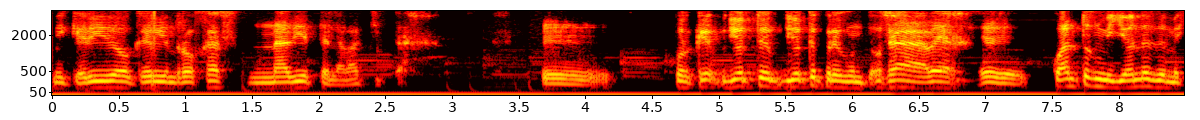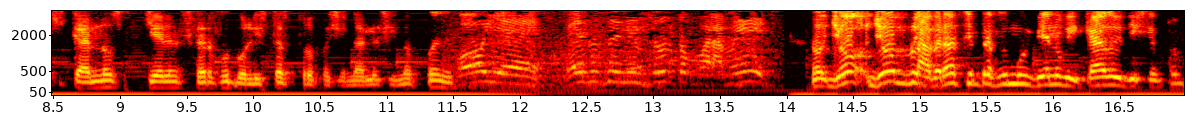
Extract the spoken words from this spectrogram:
mi querido Kevin Rojas, nadie te la va a quitar. Eh, porque yo te, yo te pregunto, o sea, a ver, eh, ¿cuántos millones de mexicanos quieren ser futbolistas profesionales y no pueden? Oye, eso es un insulto para mí. No, yo, yo la verdad siempre fui muy bien ubicado y dije, pues,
